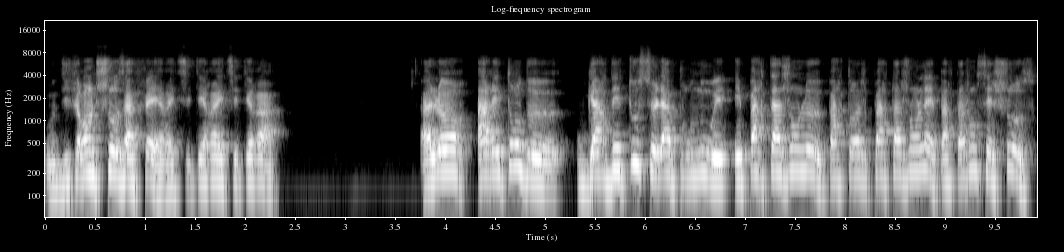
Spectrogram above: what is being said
ou différentes choses à faire, etc., etc. Alors, arrêtons de garder tout cela pour nous et, partageons-le, partageons-les, partageons ces choses.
